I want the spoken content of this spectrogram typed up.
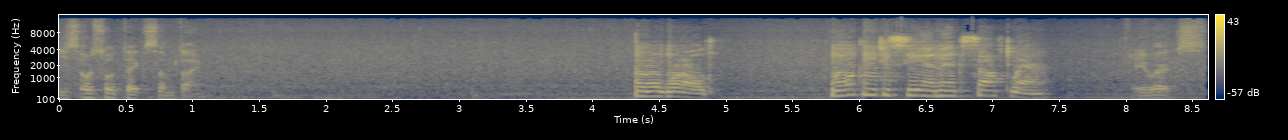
This also takes some time. Hello world. Welcome to CNX software. It works.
